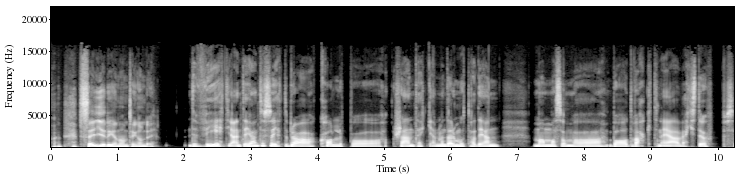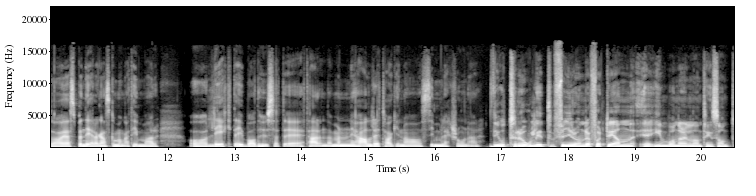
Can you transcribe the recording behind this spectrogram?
Säger det någonting om dig? Det vet jag inte. Jag har inte så jättebra koll på stjärntecken. Men däremot hade jag en mamma som var badvakt när jag växte upp. Så jag spenderade ganska många timmar och lekte i badhuset i Tärendö. Men jag har aldrig tagit några simlektioner. Det är otroligt. 441 invånare eller någonting sånt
